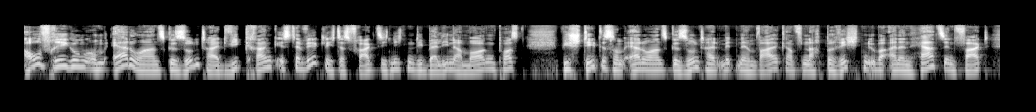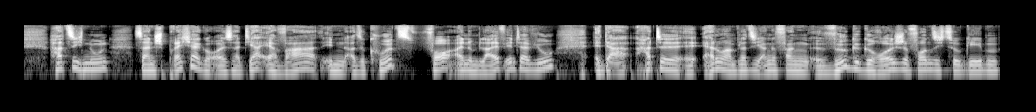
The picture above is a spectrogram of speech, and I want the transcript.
Aufregung um Erdogans Gesundheit. Wie krank ist er wirklich? Das fragt sich nicht nur die Berliner Morgenpost. Wie steht es um Erdogans Gesundheit mitten im Wahlkampf? Nach Berichten über einen Herzinfarkt hat sich nun sein Sprecher geäußert. Ja, er war in, also kurz vor einem Live-Interview, äh, da hatte äh, Erdogan plötzlich angefangen, äh, Würgegeräusche von sich zu geben.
